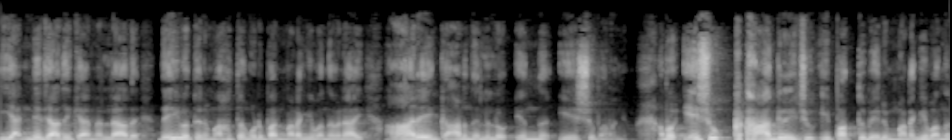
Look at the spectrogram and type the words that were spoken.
ഈ അന്യജാതിക്കാരനല്ലാതെ ദൈവത്തിന് മഹത്വം കൊടുപ്പാൻ മടങ്ങി വന്നവനായി ആരെയും കാണുന്നില്ലല്ലോ എന്ന് യേശു പറഞ്ഞു. അപ്പോൾ യേശു ആഗ്രഹിച്ചു ഈ പത്ത് പേരും മടങ്ങി വന്ന്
